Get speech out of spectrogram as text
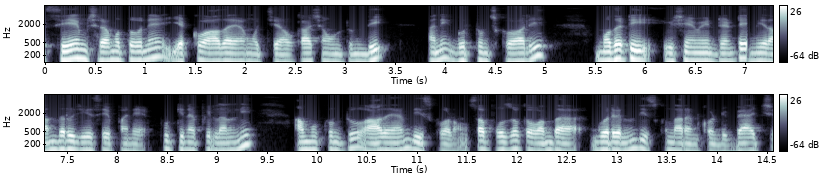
సేమ్ శ్రమతోనే ఎక్కువ ఆదాయం వచ్చే అవకాశం ఉంటుంది అని గుర్తుంచుకోవాలి. మొదటి విషయం ఏంటంటే మీరందరూ చేసే పనే పుట్టిన పిల్లల్ని అమ్ముకుంటూ ఆదాయం తీసుకోవడం. సపోజ్ ఒక వంద గొర్రెలను తీసుకున్నారనుకోండి బ్యాచ్.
